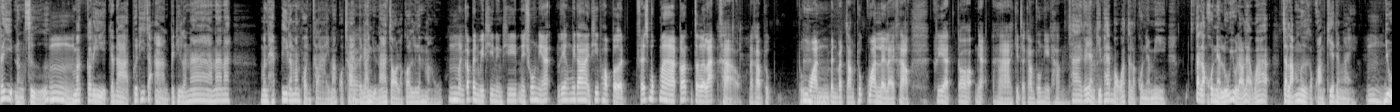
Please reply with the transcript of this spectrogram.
ได้หยิบหนังสือออืมมากรีดกระดาษเพื่อที่จะอ่านไปทีละหน้าหน้าหน้า มันแฮปปี้แล้วมันผ่อนคลายมากกว่าการใช่ไปนั่งอยู่หน้าจอแล้วก็เลื่อนเมาส์อืมมันก็เป็นวิธีหนึ่งที่ในช่วงเนี้ยเลี่ยงไม่ได้ที่พอเปิด Facebook มาก็เจอละข่าวนะครับ ทุกทุกวันเป็นประจำทุกวันหลาย ๆ ข่าว เครียดก็เนี่ยหากิจกรรมพวกนี้ทำใช่ก็อย่างที่แพทย์บอกว่าแต่ละคนเนี่ยมี แต่ละคนเนี่ยรู้อยู่แล้วแหละว่า จะรับมือกับความเครียดยังไงอืมอยู่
